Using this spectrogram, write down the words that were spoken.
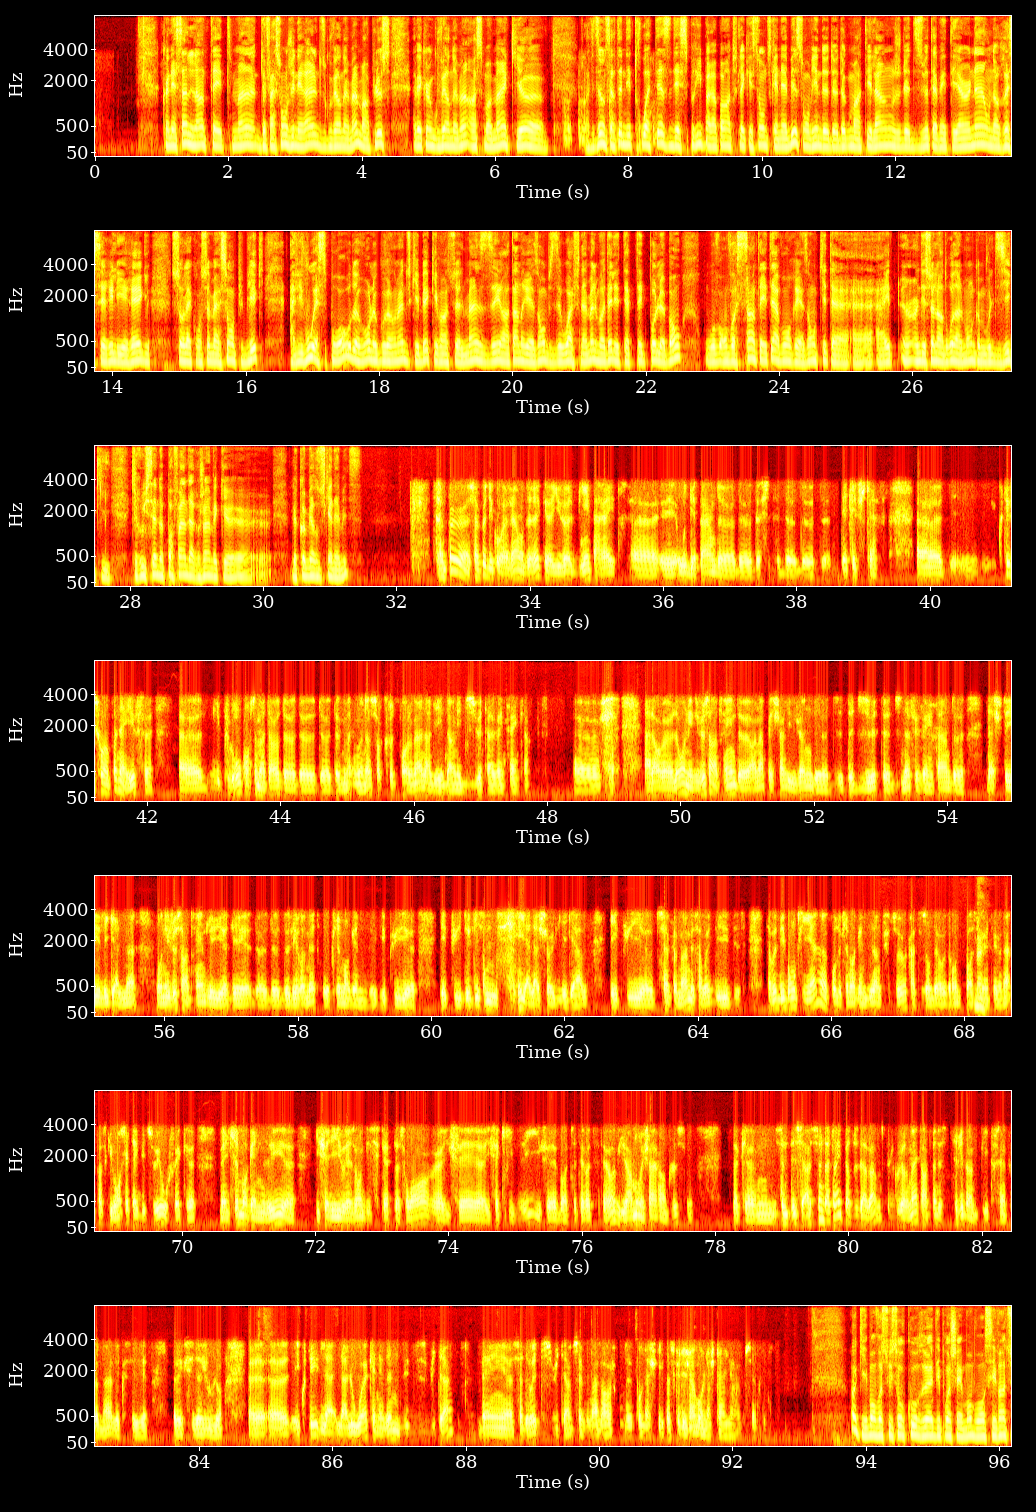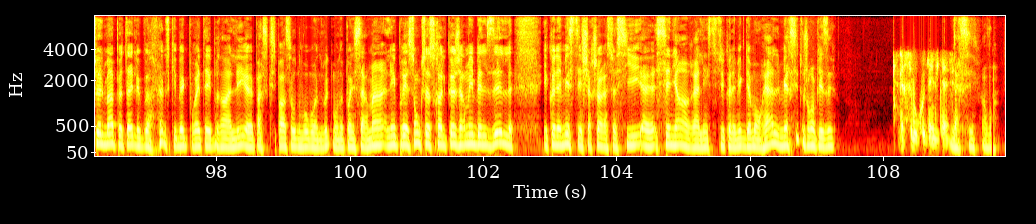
connaissant l'entêtement de façon générale du gouvernement, mais en plus avec un gouvernement en ce moment qui a, envie dire, une certaine étroitesse d'esprit par rapport à toute la question du cannabis. On vient de, d'augmenter l'âge de 18 à 21 ans. On a resserré les règles sur la consommation en public. Avez-vous espoir de voir le gouvernement du Québec éventuellement se dire, entendre raison, puis se dire, ouais, finalement, le modèle était peut-être pas le bon, ou on va s'entêter à avoir raison, quitte à, être un, des seuls endroits dans le monde, comme vous le disiez, qui, qui à ne pas faire d'argent avec euh, le commerce cannabis? C'est un peu, c'est un peu décourageant. On dirait qu'ils veulent bien paraître euh, et au dépend de, d'être efficaces. Euh, écoutez, soyons pas naïfs. Euh, les plus gros consommateurs de, de marijuana se recrutent probablement dans les dans les 18 à 25 ans. Euh, alors euh, là, on est juste en train de, en empêchant les jeunes de, de 18, 19 et 20 ans de d'acheter légalement, on est juste en train de les, de, de, de les remettre au crime organisé et puis euh, et puis de les initier à l'achat illégal. Et puis tout simplement, mais ça va être des ça va être des bons clients pour le crime organisé dans le futur quand ils ont devront passer 21 ans parce qu'ils vont s'être habitués au fait que ben, le crime organisé, il fait des livraisons de bicyclette le soir, il fait il fait crédit, il fait bon, etc. etc. Puis il vend moins cher en plus. Euh, c'est une, bataille perdue d'avance. Le gouvernement est en train de se tirer dans le pied tout simplement avec ces avec ces ajouts-là. Euh, euh, écoutez, la, loi canadienne dit 18 ans. Ben, ça devrait être 18 ans tout simplement l'âge pour, l'acheter parce que les gens vont l'acheter ailleurs tout simplement. OK, bon, on va suivre ça au cours des prochains mois. Voir si éventuellement, peut-être, le gouvernement du Québec pourrait être ébranlé par ce qui se passe au Nouveau-Brunswick, mais on n'a pas nécessairement l'impression que ce sera le cas. Germain Belzile, économiste et chercheur associé senior à l'Institut économique de Montréal. Merci, toujours un plaisir. Merci beaucoup de l'invitation. Merci. Au revoir.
